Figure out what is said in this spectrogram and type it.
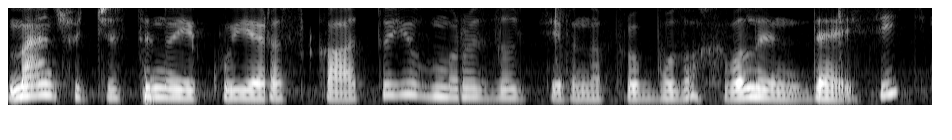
Меншу частину, яку я розкатую, в морозилці вона пробула хвилин 10.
